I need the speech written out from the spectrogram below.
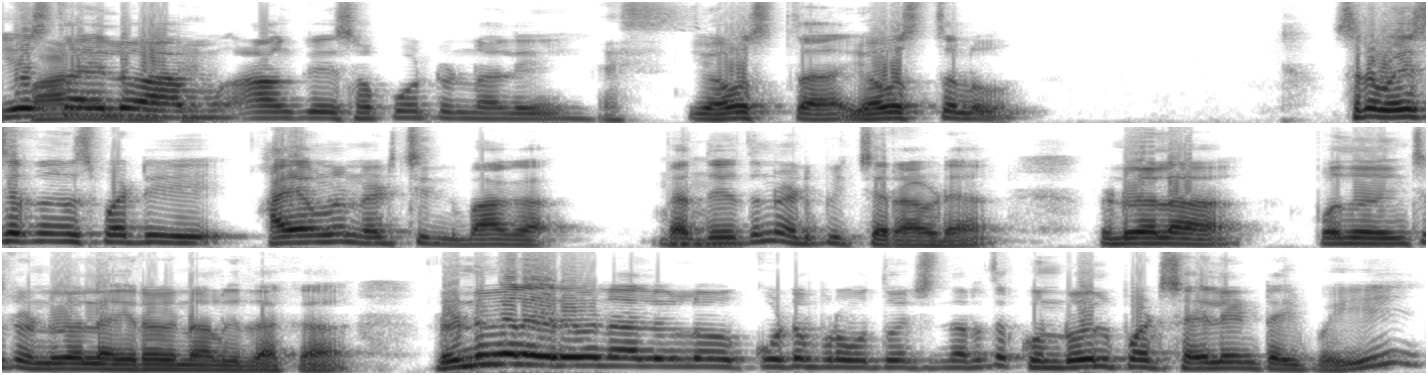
ఏ స్థాయిలో ఆమె- ఆమెకి సపోర్ట్ ఉండాలి? వ్యవస్థ వ్యవస్థలు. సరే వైఎస్ఆర్ కాంగ్రెస్ పార్టీ హయాంలో నడిచింది బాగా. పెద్ద ఎత్తున నడిపించారు ఆవిడ. రెండు వేల పంతొమ్మిది నుంచి రెండు వేల ఇరవై నాలుగు దాకా. రెండు వేల ఇరవై నాలుగులో కూటమి ప్రభుత్వం వచ్చిన తర్వాత కొన్ని రోజుల పాటు సైలెంట్ అయిపోయి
